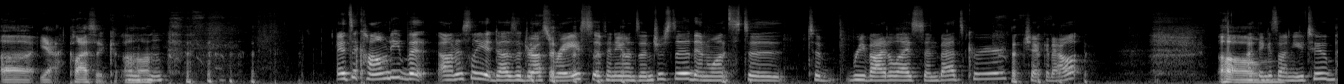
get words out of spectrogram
Uh, yeah, classic. Uh-huh. Mm-hmm. it's a comedy, but honestly, it does address race. if anyone's interested and wants to to revitalize Sinbad's career, check it out. I think it's on YouTube.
